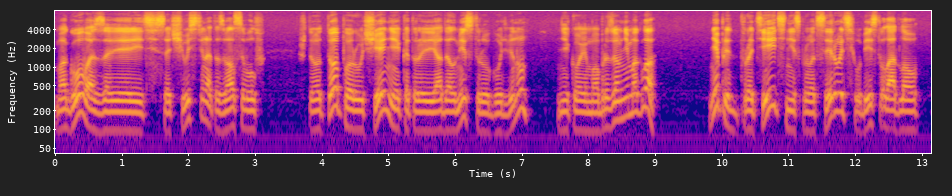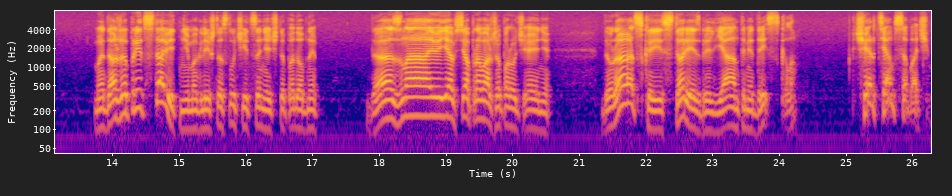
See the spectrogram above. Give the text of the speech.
«Могу вас заверить», — сочувственно отозвался Вулф что то поручение, которое я дал мистеру Гудвину, никоим образом не могло ни предотвратить, ни спровоцировать убийство Ладлоу. Мы даже представить не могли, что случится нечто подобное. Да знаю я все про ваше поручение. Дурацкая история с бриллиантами Дрискала. К чертям собачьим.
